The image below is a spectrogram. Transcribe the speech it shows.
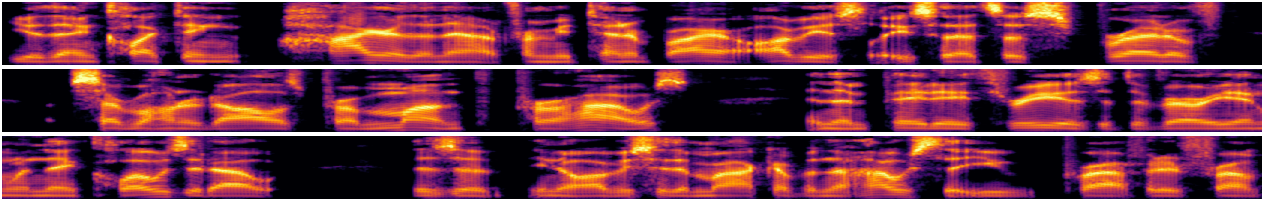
you're then collecting higher than that from your tenant buyer, obviously. So that's a spread of several hundred dollars per month per house. And then payday three is at the very end when they close it out. There's a, you know, obviously the markup in the house that you profited from.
